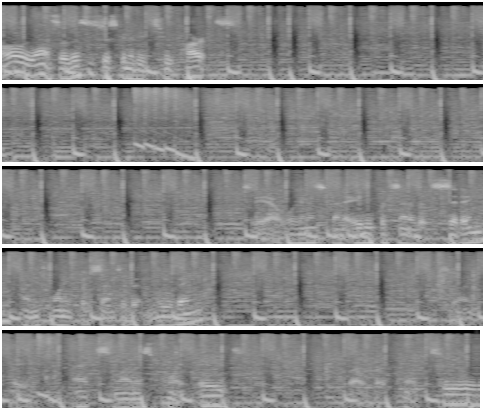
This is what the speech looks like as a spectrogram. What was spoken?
Oh yeah, so this is just going to be two parts. So yeah, we're gonna spend 80% of it sitting and 20% of it moving. Minus 0.8 divided by 0.2.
